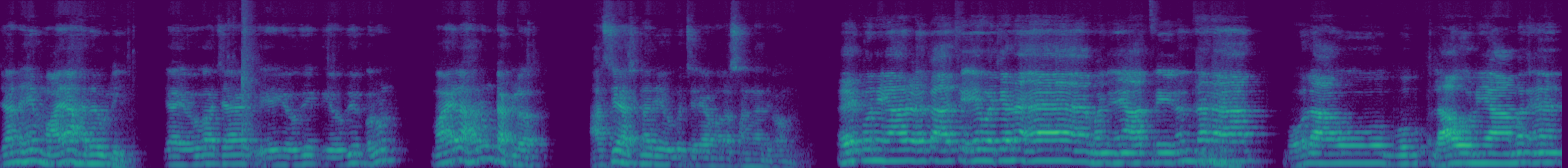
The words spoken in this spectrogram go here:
ज्याने हे माया हरवली या योगाच्या योगी योगी करून मायाला हरवून टाकलं अशी असणारी योगचर्या मला सांगा देवा म्हणजे ऐकून अरळकाचे वचन म्हणे आत्री नंदन बोलावो बो- लावून या म्हण.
